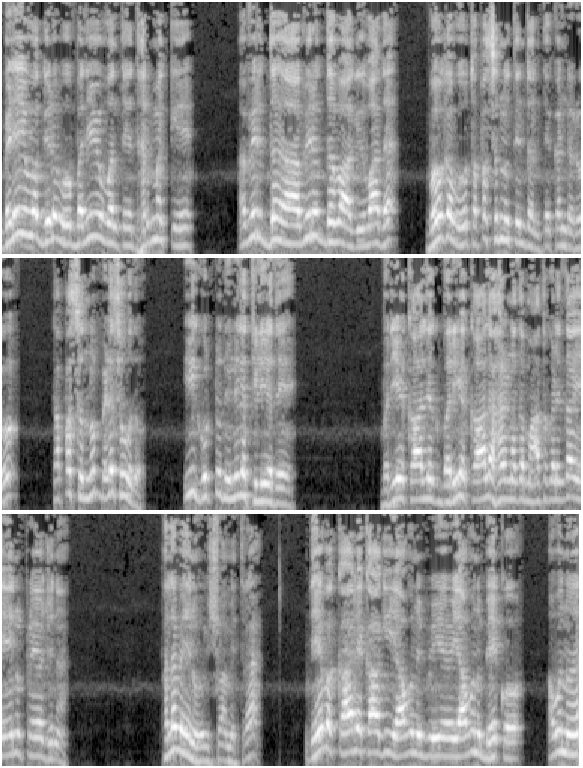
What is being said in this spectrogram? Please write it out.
ಬೆಳೆಯುವ ಗಿಡವು ಬಲಿಯುವಂತೆ ಧರ್ಮಕ್ಕೆ ಅವಿರುದ್ಧ ಅವಿರುದ್ಧವಾಗಿವಾದ ಭೋಗವು ತಪಸ್ಸನ್ನು ತಿಂದಂತೆ ಕಂಡರೂ ತಪಸ್ಸನ್ನು ಬೆಳೆಸುವುದು. ಈ ಗುಟ್ಟು ನಿನಗೆ ತಿಳಿಯದೆ. ಬರಿಯ ಕಾಲ, ಬರಿಯ ಕಾಲಹರಣದ ಮಾತುಗಳಿಂದ ಏನು ಪ್ರಯೋಜನ? ಫಲವೇನು ವಿಶ್ವಾಮಿತ್ರ? ದೇವ ಕಾರ್ಯಕ್ಕಾಗಿ ಯಾವನು ಯಾವನು ಬೇಕೋ ಅವನು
